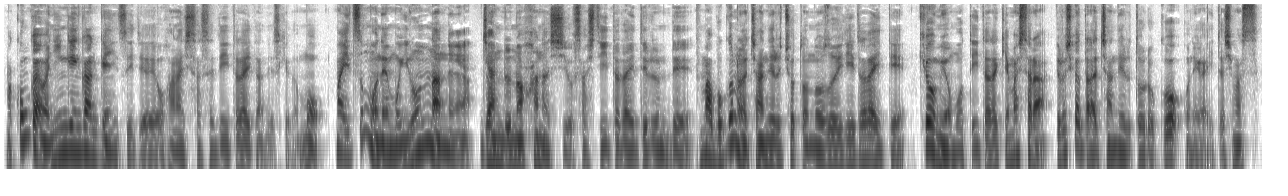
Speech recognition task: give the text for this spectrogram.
まあ、今回は人間関係についてお話しさせていただいたんですけども、まあ、いつもね、もういろんなね、ジャンルの話をさせていただいてるんで、まあ、僕のチャンネルちょっと覗いていただいて、興味を持っていただけましたら、よろしかったらチャンネル登録をお願いいたします。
